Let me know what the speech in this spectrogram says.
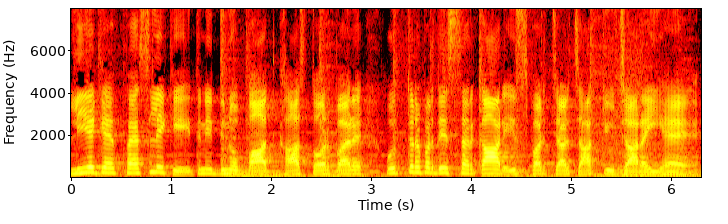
लिए गए फैसले के इतने दिनों बाद खास तौर पर उत्तर प्रदेश सरकार इस पर चर्चा क्यों चाह रही है।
